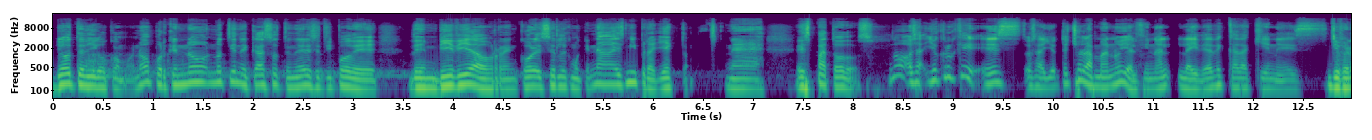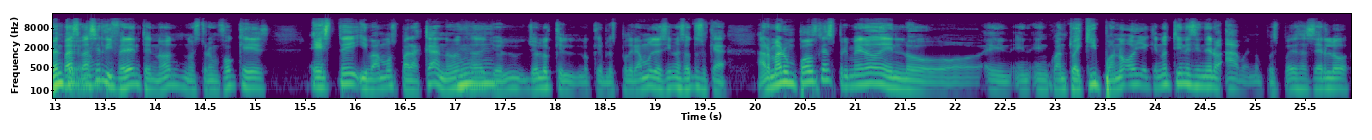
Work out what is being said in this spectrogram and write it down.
Yo te digo cómo, ¿no? Porque no, no tiene caso tener ese tipo de, de envidia o rencor, decirle como que, no, es mi proyecto. Nah, es para todos. No, o sea, yo creo que es, o sea, yo te echo la mano y al final la idea de cada quien es, Diferente. va, va ¿no? a ser diferente, ¿no? Nuestro enfoque es este y vamos para acá, ¿no? O sea, yo, yo lo, que, lo que les podríamos decir nosotros es que armar un podcast primero en, lo, en, en- en cuanto a equipo, ¿no? Oye, que no tienes dinero, ah, bueno, pues puedes hacerlo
